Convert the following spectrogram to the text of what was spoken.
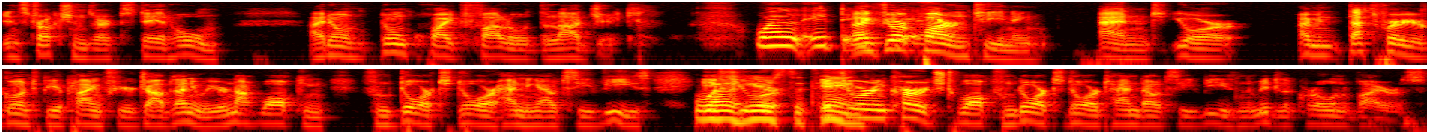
instructions are to stay at home. I don't don't quite follow the logic. Well, it, Like it if you're uh, quarantining and you're I mean, that's where you're going to be applying for your jobs anyway. You're not walking from door to door handing out CVs. well, if you here's were, the thing. If you were encouraged to walk from door to door to hand out CVs in the middle of coronavirus,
